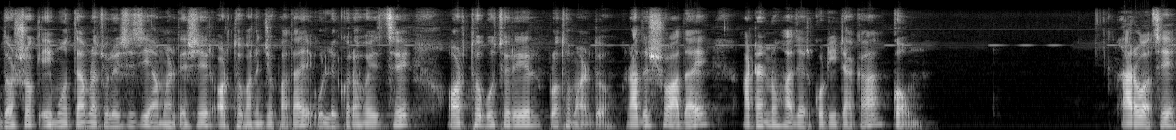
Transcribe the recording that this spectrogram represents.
দর্শক, এই মুহূর্তে আমরা চলে এসেছি আমার দেশের অর্থ বাণিজ্য পাতায়। উল্লেখ করা হয়েছে, অর্থ বছরের প্রথমার্ধ, রাজস্ব আদায় আটান্ন হাজার কোটি টাকা কম। আরও আছে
